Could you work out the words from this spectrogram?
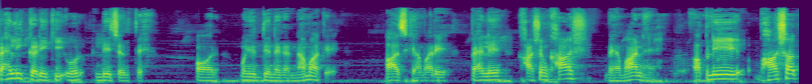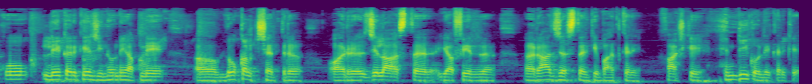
पहली कड़ी की ओर ले चलते हैं और मुहिद्दीन नगर नामा के आज के हमारे पहले खाशम खास मेहमान हैं। अपनी भाषा को लेकर के जिन्होंने अपने लोकल क्षेत्र और ज़िला स्तर या फिर राज्य स्तर की बात करें खास के हिंदी को लेकर के,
